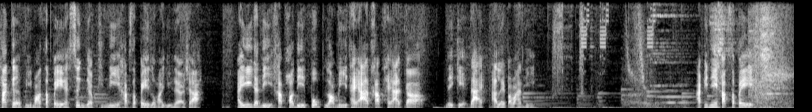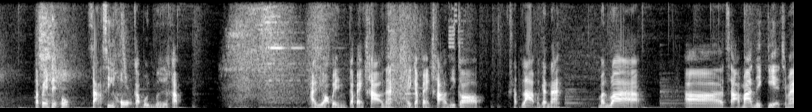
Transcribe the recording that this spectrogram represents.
ถ้าเกิดมีมอนสเปรย์ซึ่งเดี๋ยวพินนี่ครับสเปรย์ลงมาอยู่แล้วใช่ไหมไอ้นี่จะดีดครับ พอดีดปุ๊บเรามีไทอาร์ตครับ ไทอาร์ตก็ในเกตได้อะไรประมาณนี้ อะพี่นี่ครับสเปรย์สเปรย์เสร็จปุ๊บสั่งซิงโครกับบนมือครับ อันนี้ออกเป็นกระแปงขาวนะ ไอ้กระแปงขาวนี่ก็ขัดลาบเหมือนกันนะ มันว่าอ่า สามารถในเกตใช่ไหม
